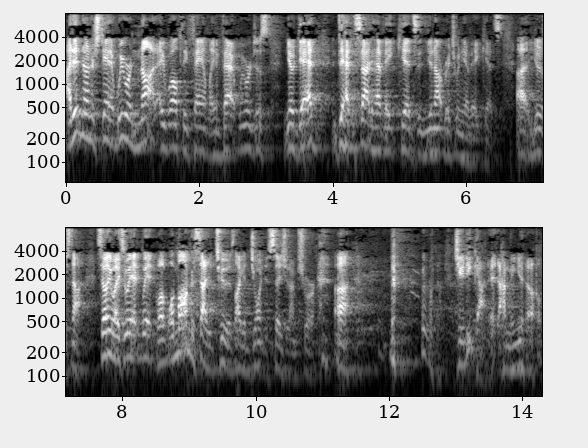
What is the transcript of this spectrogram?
I didn't understand it. We were not a wealthy family. In fact, we were just, you know, dad, dad decided to have eight kids, and you're not rich when you have eight kids. Uh, you're just not. So, anyways, we had, we had well, well, mom decided too. It's like a joint decision, I'm sure. Uh, Judy got it. I mean, you know.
